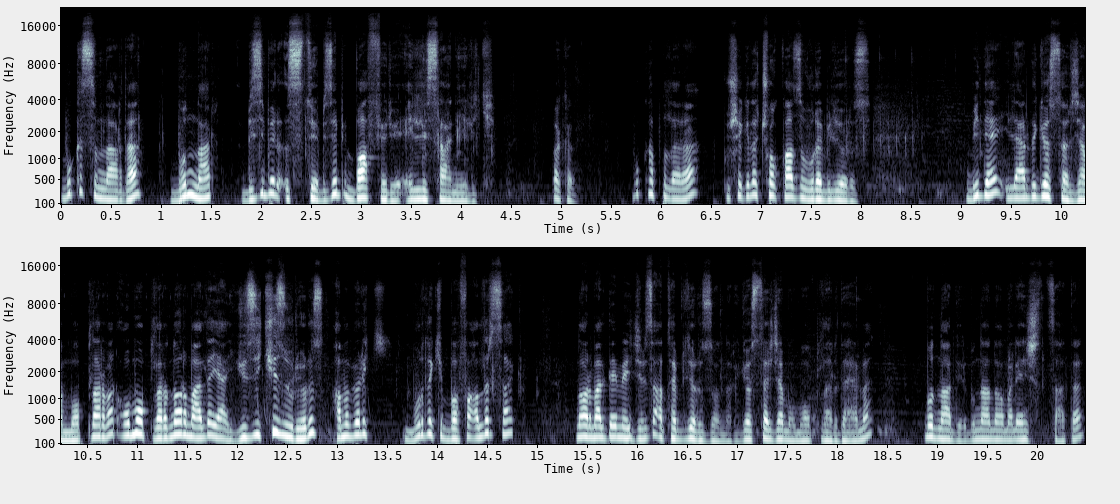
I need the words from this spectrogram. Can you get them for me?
Bu kısımlarda bunlar bizi bir ısıtıyor. Bize bir buff veriyor 50 saniyelik. Bakın bu kapılara bu şekilde çok fazla vurabiliyoruz. Bir de ileride göstereceğim moblar var. O moblara normalde yani 100-200 vuruyoruz ama böyle ki- buradaki buff'ı alırsak normal damage'imizi atabiliyoruz onları. Göstereceğim o mobları da hemen. Bunlar değil. Bunlar normal ancient zaten.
